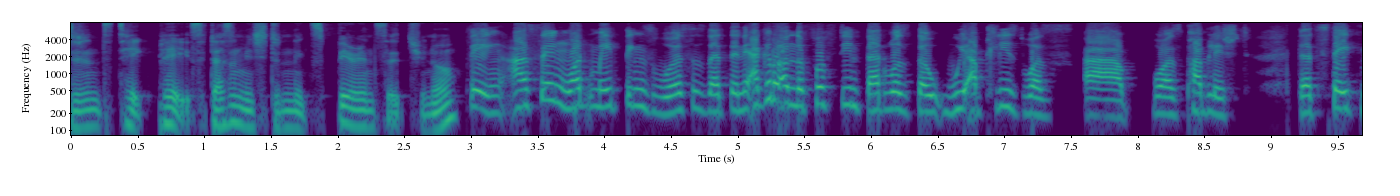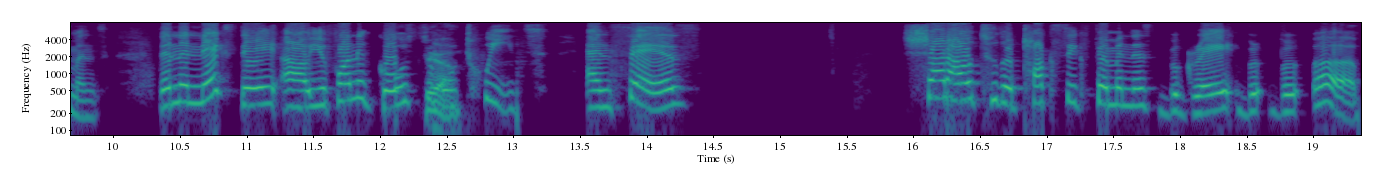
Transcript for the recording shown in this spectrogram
didn't take place it doesn't mean she didn't experience it you know thing. I was saying what made things worse is that then I got on the fifteenth. That was the we are pleased was uh was published that statement. Then the next day, uh, Euphonik goes to Yeah. tweet and says, "Shout out to the toxic feminist brigade, br- br- uh,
